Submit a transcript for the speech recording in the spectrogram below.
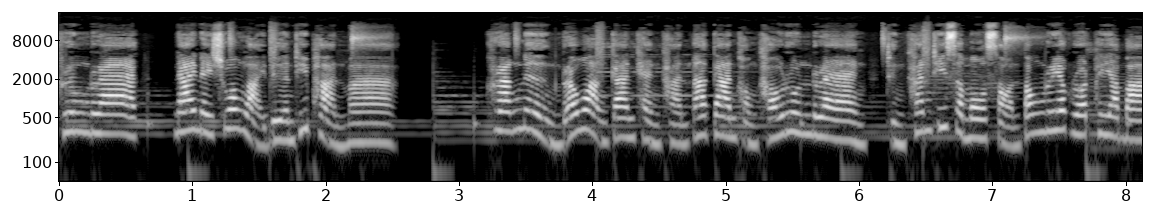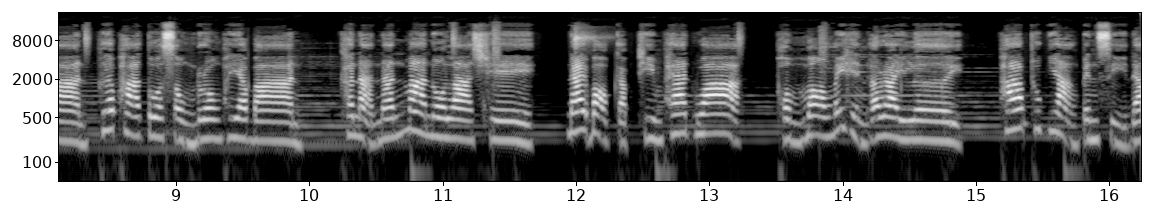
ครึ่งแรก ได้ในช่วงหลายเดือนที่ผ่านมา ครั้งหนึ่ง ระหว่างการแข่งขันอาการของเขารุนแรง ถึงขั้นที่สโมสรต้องเรียกรถพยาบาล เพื่อพาตัวส่งโรงพยาบาล ขณะนั้นมาโนลาเช ได้บอกกับทีมแพทย์ว่า ผมมองไม่เห็นอะไรเลย ภาพทุกอย่างเป็นสีด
